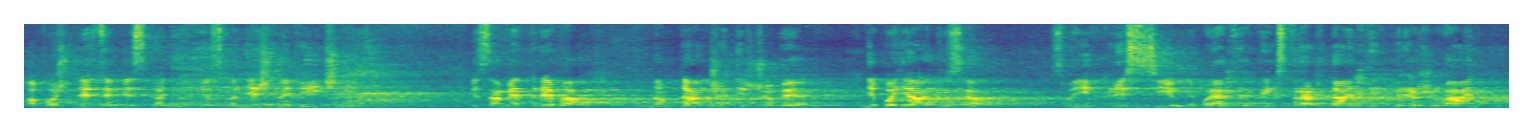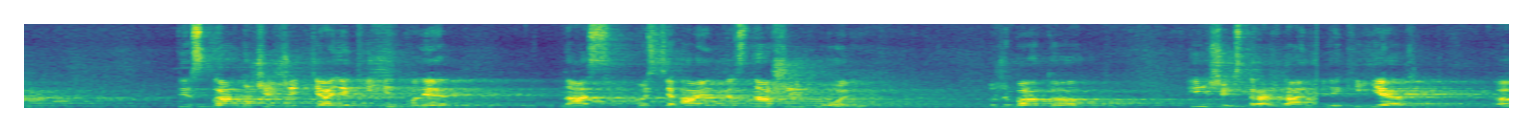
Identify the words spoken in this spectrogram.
а почнеться безконечна вічність. І саме треба нам так жити, щоб не боятися своїх хрестів, не боятися тих страждань, тих переживань, тих складнощів життя, які інколи нас постягають без нашої волі. Дуже багато інших страждань, які є е,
